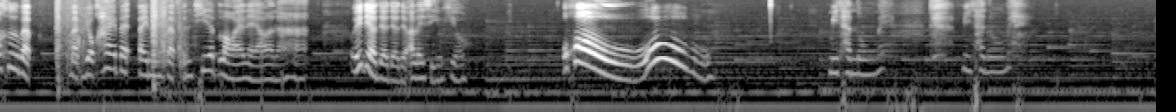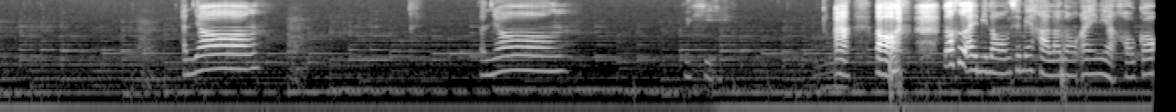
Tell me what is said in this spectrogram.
ก็คือแบบ แบบยกให้ไปไปแบบเป็นที่เรียบร้อยแล้วนะฮะเอ้ยเดี๋ยวเดี๋ยวเดี๋ยวเดี๋ยวอะไรสีเขียวโอ้โห มีธนูไหม มีธนูไหม อันยอง อันยอง โอเค อะต่อ ก็คือไอมีน้องใช่ไหมคะ แล้วน้องไอเนี่ยเขาก็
